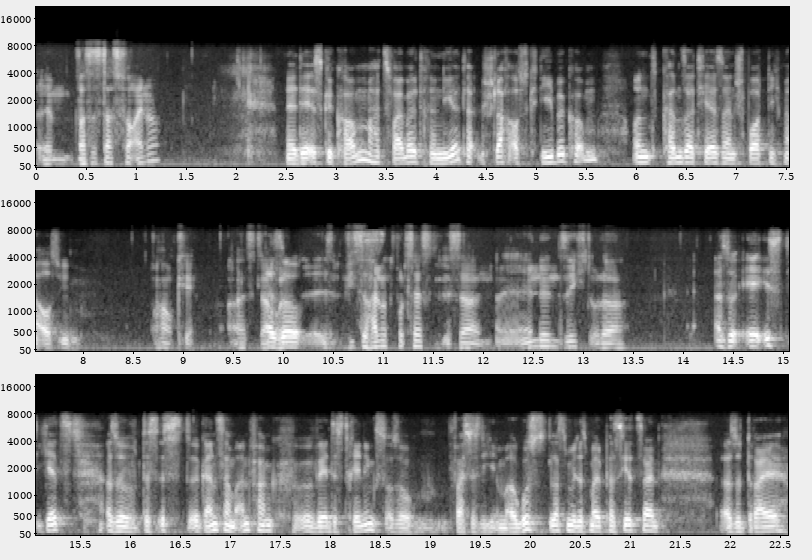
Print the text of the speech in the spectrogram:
Ähm, was ist das für einer? Ja, der ist gekommen, hat zweimal trainiert, hat einen Schlag aufs Knie bekommen und kann seither seinen Sport nicht mehr ausüben. Ah, okay. Alles klar. Also, und, äh, wie ist der Handlungsprozess? Ist da ein Ende in Sicht oder? Also er ist jetzt, also das ist ganz am Anfang während des Trainings, also ich weiß es nicht, im August lassen wir das mal passiert sein, also drei,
